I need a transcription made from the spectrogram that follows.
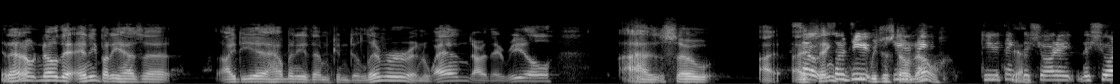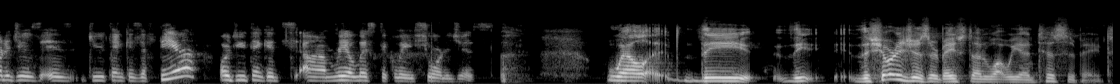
and I don't know that anybody has a idea how many of them can deliver and when are they real. Uh, so I, So- I think so do you- we just do don't think- know. Do you think Yeah. the shortage the shortages is do you think is a fear or do you think it's um, realistically shortages? Well, the the the shortages are based on what we anticipate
